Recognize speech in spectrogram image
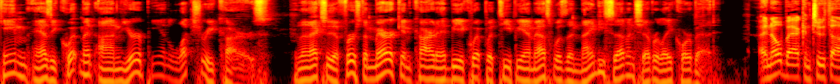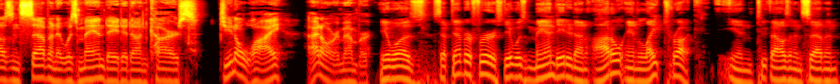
came as equipment on European luxury cars. And then actually the first American car to be equipped with TPMS was the 97 Chevrolet Corvette. I know back in 2007 it was mandated on cars. Do you know why? I don't remember. It was September 1st. It was mandated on auto and light truck in 2007.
